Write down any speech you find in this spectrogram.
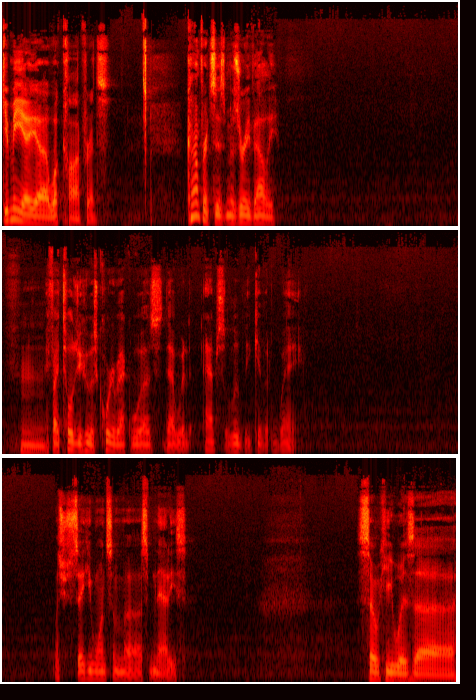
Give me a uh, what conference? conference is Missouri Valley. If I told you who his quarterback was, that would absolutely give it away. Let's just say he won some uh, some natties. So he was uh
